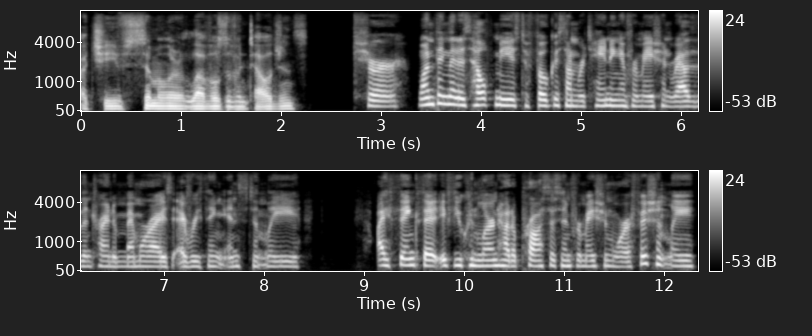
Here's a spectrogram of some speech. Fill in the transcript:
achieve similar levels of intelligence? Sure. One thing that has helped me is to focus on retaining information rather than trying to memorize everything instantly. I think that if you can learn how to process information more efficiently,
